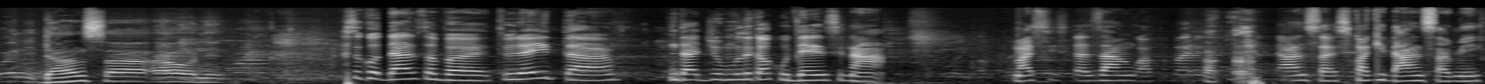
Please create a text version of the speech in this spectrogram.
Wewe ni dancer au ni Siko dancer but today ita ndajumulika ku kudance na masista zangu hapa bado dancer, siko kidansa mi.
